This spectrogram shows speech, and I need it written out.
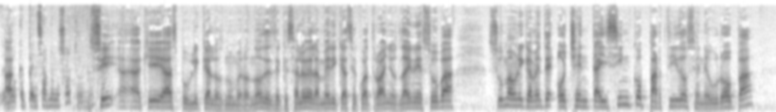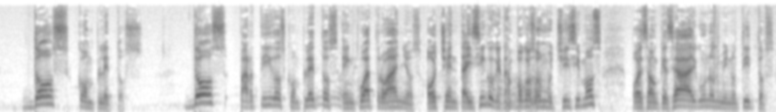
de Ah. lo que pensamos nosotros. ¿no? Sí, aquí As publica los números, ¿no? Desde que salió del América hace cuatro años, Lainez suba, suma únicamente 85 partidos en Europa, dos completos. Dos partidos completos en cuatro años, 85 que tampoco son muchísimos, pues aunque sea algunos minutitos.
